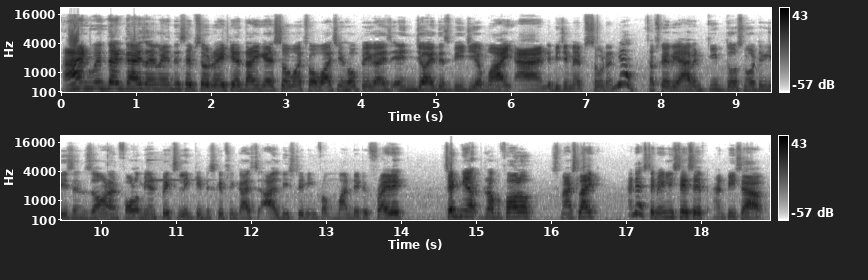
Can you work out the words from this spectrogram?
and with that, guys, I'm going to end this episode right here. Thank you guys so much for watching. Hope you guys enjoyed this BGMI and BGM episode. And yeah, subscribe if you haven't. Keep those notifications on and follow me on Twitch. Link in description, guys. I'll be streaming from Monday to Friday. Check me out. Drop a follow. Smash like. And yes, stay mainly stay safe and peace out.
